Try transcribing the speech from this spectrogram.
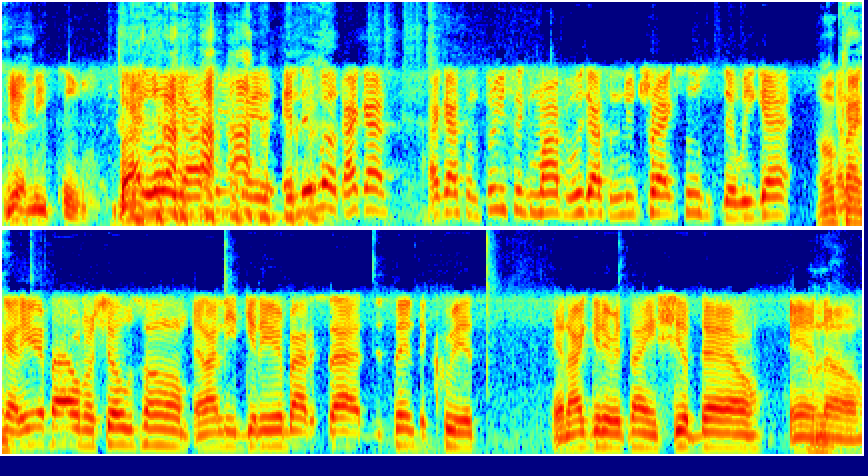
Yeah, me too. But I love y'all. I appreciate it. And then look, I got I got some three six mafia. We got some new track suits that we got. And I got everybody on the show some, and I need to get everybody side to send to Chris, and I get everything shipped down. And uh,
